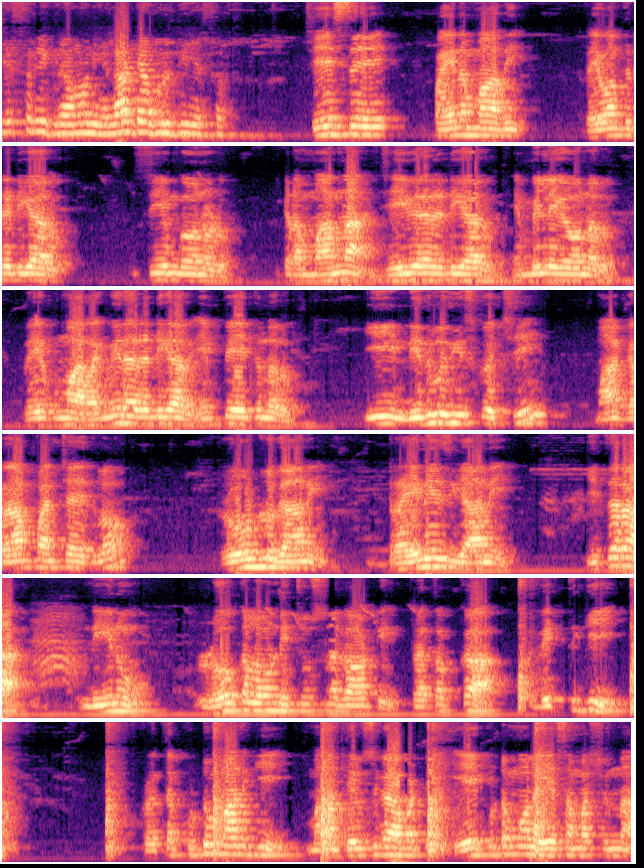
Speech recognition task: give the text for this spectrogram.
చేస్తే మీ గ్రామాన్ని ఎలాంటి అభివృద్ధి చేస్తారు? చేస్తే పైన మాది రేవంత్ రెడ్డి గారు సీఎంగా ఉన్నాడు. ఇక్కడ మా అన్న జయవీరారెడ్డి గారు ఎమ్మెల్యేగా ఉన్నారు. రేపు మా రఘువీరారెడ్డి గారు ఎంపీ అవుతున్నారు. ఈ నిధులు తీసుకొచ్చి మా గ్రామ పంచాయతీలో రోడ్లు కానీ డ్రైనేజ్ కానీ ఇతర నేను లోకల్లో ఉండి చూస్తున్నా కాబట్టి ప్రతి ఒక్క వ్యక్తికి ప్రతి కుటుంబానికి మనం తెలుసు కాబట్టి ఏ కుటుంబంలో ఏ సమస్య ఉన్నా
